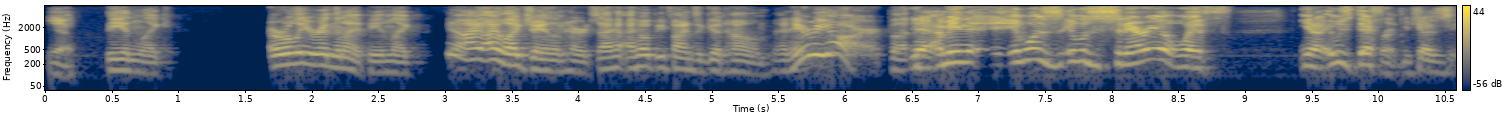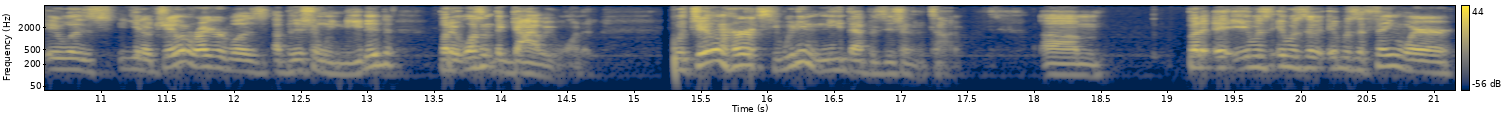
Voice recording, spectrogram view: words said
Yeah. Being like earlier in the night, being like, you know, I, I like Jalen Hurts. I, I hope he finds a good home, and here we are. But Yeah, I mean, it- was it was a scenario with, you know, it was different because it was, you know, Jalen Reagor was a position we needed, but it wasn't the guy we wanted. with Jalen Hurts, we didn't need that position at the time. Um, but it, it was it was a it was a thing where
